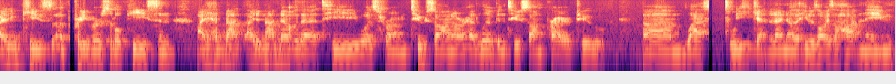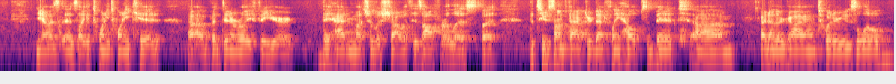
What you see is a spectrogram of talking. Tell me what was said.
I think he's a pretty versatile piece. And I had not, I did not know that he was from Tucson or had lived in Tucson prior to um, last weekend. And I know that he was always a hot name, you know, as, as like a 2020 kid, uh, but didn't really figure they had much of a shot with his offer list. But the Tucson factor definitely helps a bit. Um, another guy on Twitter who's a little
